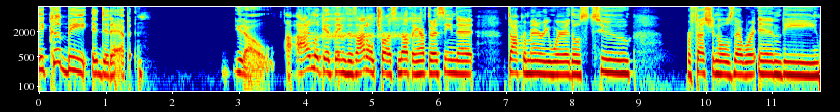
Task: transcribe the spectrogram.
It could be it did happen. You know, I look at things as I don't trust nothing after I seen that documentary where those two professionals that were in the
